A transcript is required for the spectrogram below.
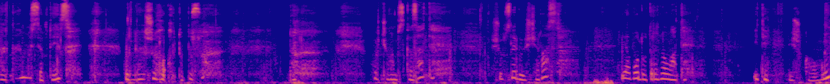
повертаємося вниз до нашого автобусу. Хочу вам сказати, що в слідуючий раз я буду тренувати іти пішком,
